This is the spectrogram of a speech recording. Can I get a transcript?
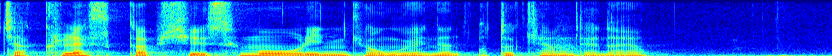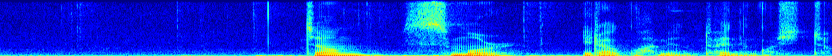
자, 클래스 값이 small인 경우에는 어떻게 하면 되나요? 점 small 이라고 하면 되는 것이죠.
